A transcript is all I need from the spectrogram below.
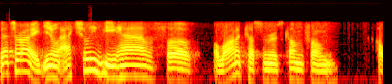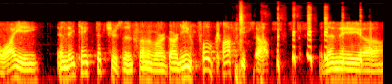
That's right. You know, actually, we have uh, a lot of customers come from Hawaii, and they take pictures in front of our Gardena Full coffee shops, and then they uh,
